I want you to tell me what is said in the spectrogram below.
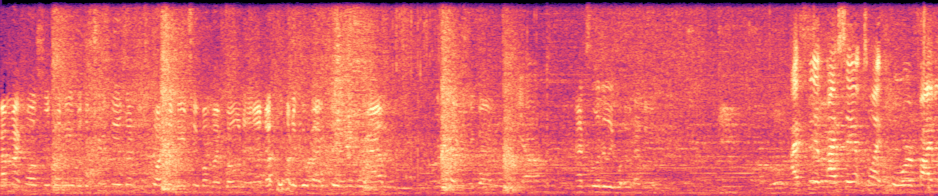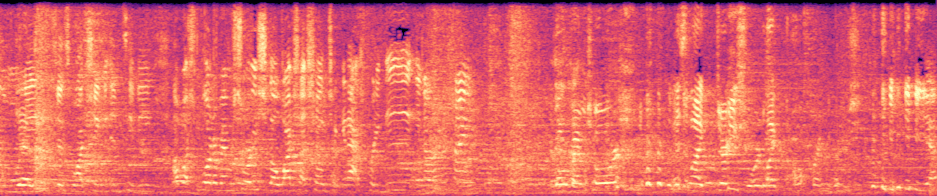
I might fall asleep on you, but the truth is I'm just watching YouTube on my phone and I don't want to go back to another app. Like too bad. Yeah. That's literally what I do. I stay up, I stay up till like four or five in the morning Yes. just watching MTV. I watch Floribama Shore. You should go watch that show. Check it out. It's pretty good. You know what I'm saying? Go Ram Shore. it's like Jersey Shore, like off-brand version. yeah.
